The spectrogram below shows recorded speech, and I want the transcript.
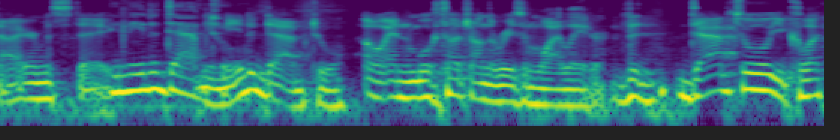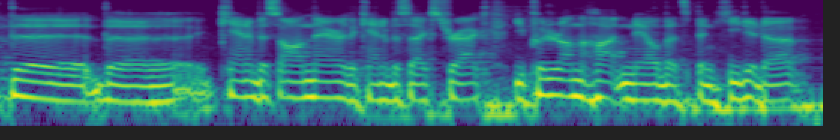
dire mistake. You need a dab tool. You tool. need a dab tool. Oh, and we'll touch on the reason why later. The dab tool, you collect the the cannabis on there, the cannabis extract, you put it on the hot nail that's been heated up,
